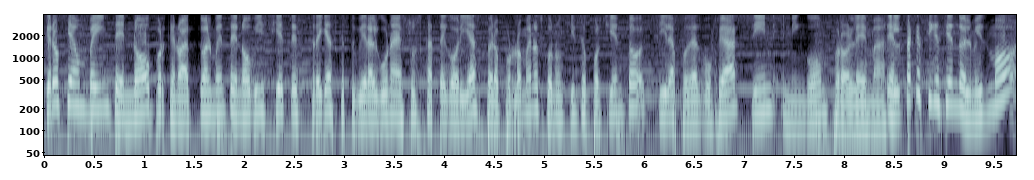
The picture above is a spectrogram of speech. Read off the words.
Creo que a un 20 no, porque no, actualmente no vi 7 estrellas que tuviera alguna de sus categorías, pero por lo menos con un 15% sí la podrías bufear sin ningún problema. El ataque sigue siendo el mismo,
